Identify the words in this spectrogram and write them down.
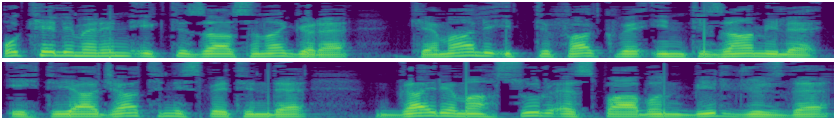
O kelimenin iktizasına göre kemali ittifak ve intizam ile ihtiyacat nispetinde gayri mahsur esbabın bir cüzde,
